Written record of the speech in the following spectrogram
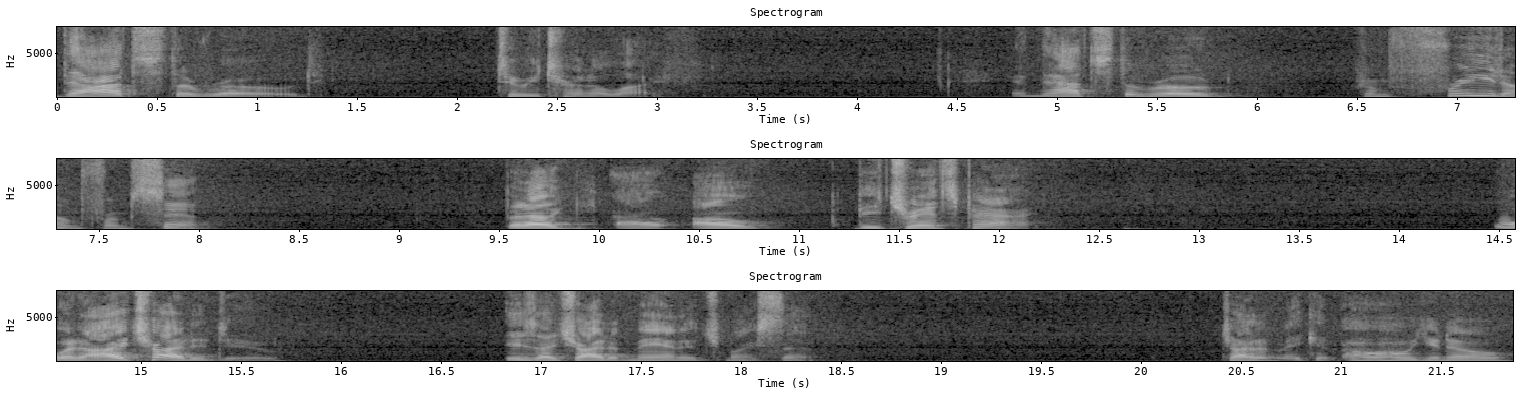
that's the road to eternal life. And that's the road from freedom from sin. But I'll, I'll, I'll be transparent. What I try to do is I try to manage my sin. Try to make it, oh, you know,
